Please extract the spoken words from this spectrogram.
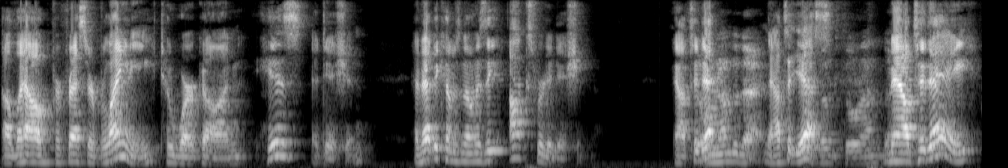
allowed Professor Blayney to work on his edition, and that becomes known as the Oxford edition. Now Still today, today. now to yes, today. now today,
